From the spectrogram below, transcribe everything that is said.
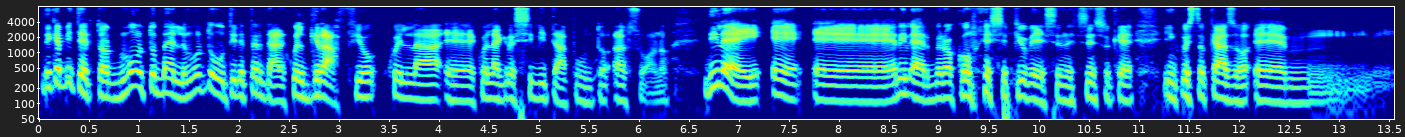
decapitator molto bello e molto utile per dare quel graffio, quella, eh, quell'aggressività appunto al suono. Delay e eh, riverbero come se piovesse, nel senso che in questo caso ehm,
